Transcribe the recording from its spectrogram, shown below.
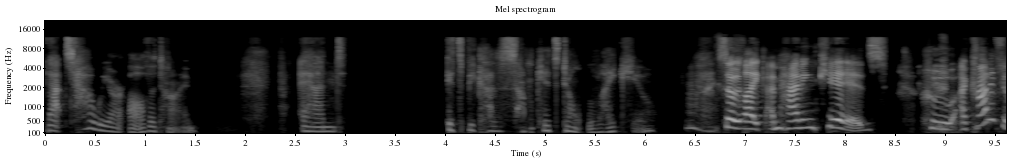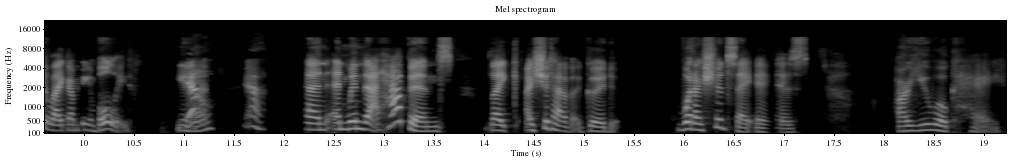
That's how we are all the time, and it's because some kids don't like you." Oh so, like, I'm having kids who I kind of feel like I'm being bullied, you yeah. know? Yeah. And and when that happens, like, I should have a good what I should say is, are you okay?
